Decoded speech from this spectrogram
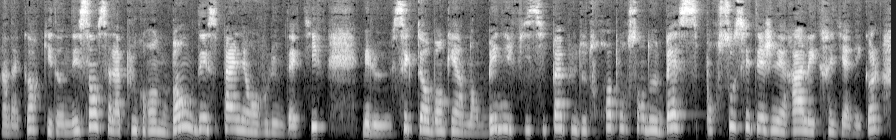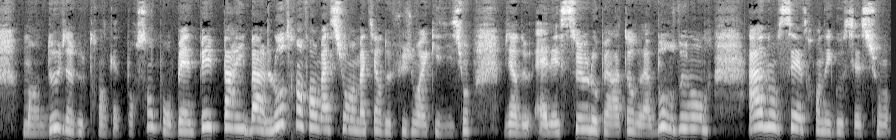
un accord qui donne naissance à la plus grande banque d'Espagne en volume d'actifs, mais le secteur bancaire n'en bénéficie pas plus de 3% de baisse pour Société Générale et Crédit Agricole, moins 2,34% pour BNP Paribas. L'autre information en matière de fusion-acquisition vient de LSE, l'opérateur de la Bourse de Londres a annoncé être en négociation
